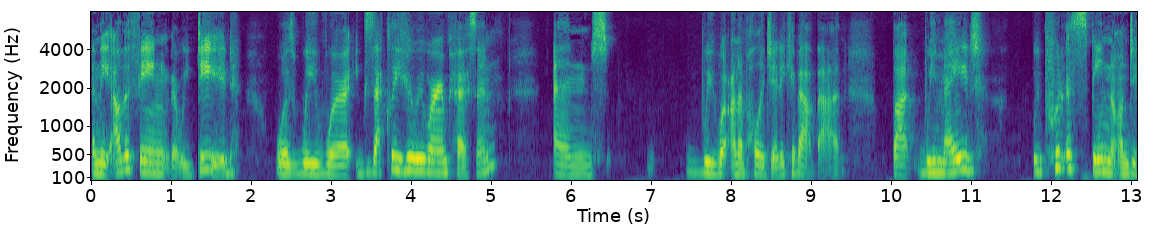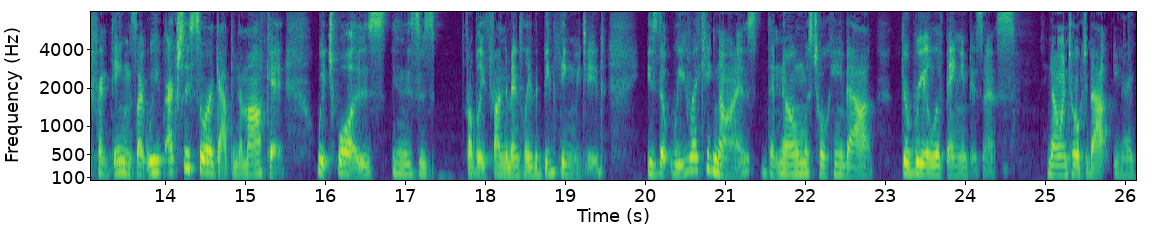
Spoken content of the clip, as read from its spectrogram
And the other thing that we did was we were exactly who we were in person and we were unapologetic about that. But we made, we put a spin on different things. Like we actually saw a gap in the market, which was, and this was probably fundamentally the big thing we did, is that we recognized that no one was talking about the real of being in business. No one talked about, you know,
